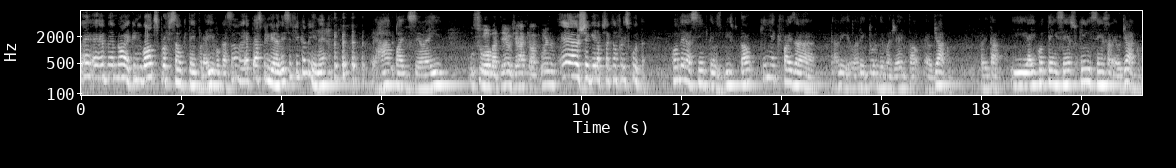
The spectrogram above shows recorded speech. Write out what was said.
é, é, é, não, é que igual outras profissões que tem por aí, vocação, é, as primeiras vezes você fica bem, né? Rapaz do céu, aí. O suor bateu já, aquela coisa. É, eu cheguei lá pro sacristão e falei, escuta, quando é assim que tem os bispos e tal, quem é que faz a, a leitura do evangelho e tal? É o diácono? Falei, tá. E aí quando tem incenso, quem incensa é o diácono?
